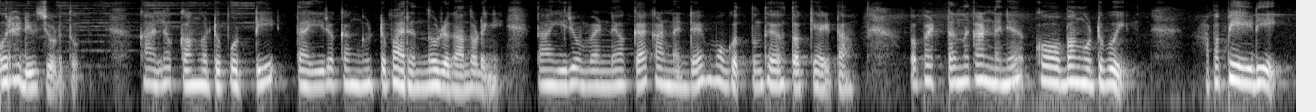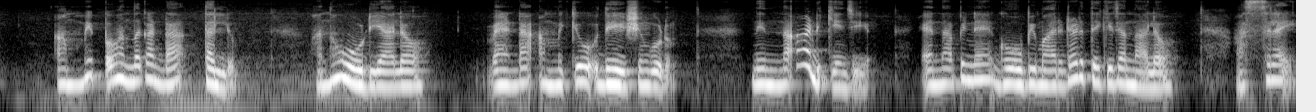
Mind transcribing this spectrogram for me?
ഒരടി വെച്ച് കൊടുത്തു. കലമൊക്കെ അങ്ങോട്ട് പൊട്ടി തൈരൊക്കെ അങ്ങോട്ട് പരന്നൊഴുകാൻ തുടങ്ങി. തൈരും വെണ്ണയൊക്കെ കണ്ണന്റെ മുഖത്തും ദേഹത്തൊക്കെ ആയിട്ടാണ് അപ്പോൾ പെട്ടെന്ന് കണ്ണന് കോപം അങ്ങോട്ട് പോയി. അപ്പോൾ പേടിയായി. അമ്മ ഇപ്പോൾ വന്ന് കണ്ട തല്ലും. അന്ന് ഓടിയാലോ? വേണ്ട അമ്മയ്ക്ക് ദേഷ്യം കൂടും. നിന്നാ അടിക്കുകയും ചെയ്യും. എന്നാൽ പിന്നെ ഗോപിമാരുടെ അടുത്തേക്ക് ചെന്നാലോ? അസലായി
